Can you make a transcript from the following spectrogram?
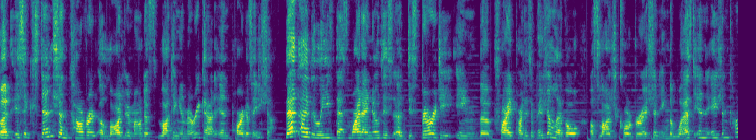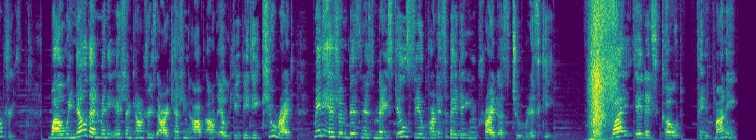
but its extension covered a large amount of Latin America and part of Asia. That I believe that's why I noticed a disparity in the pride participation level of large corporations in the West and Asian countries. While we know that many Asian countries are catching up on LGBTQ rights, many Asian businesses may still feel participating in Pride as too risky. But why it is called pink money?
